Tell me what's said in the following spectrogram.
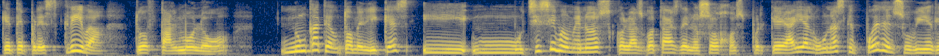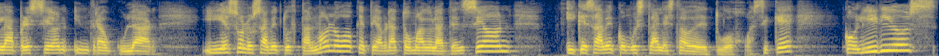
que te prescriba tu oftalmólogo. Nunca te automediques y muchísimo menos con las gotas de los ojos, porque hay algunas que pueden subir la presión intraocular y eso lo sabe tu oftalmólogo que te habrá tomado la tensión y que sabe cómo está el estado de tu ojo. Así que colirios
